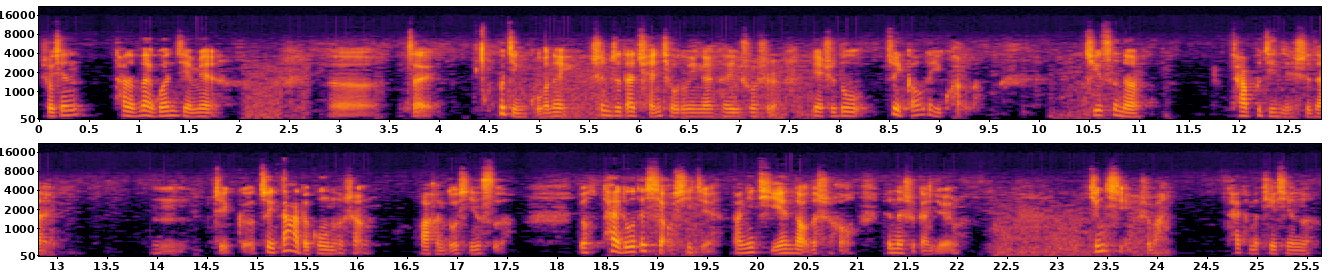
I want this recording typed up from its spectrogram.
首先，它的外观界面，呃，在不仅国内，甚至在全球都应该可以说是辨识度最高的一款了。其次呢，它不仅仅是在，嗯，这个最大的功能上。花很多心思，有太多的小细节，当你体验到的时候，真的是感觉惊喜，是吧？太他妈贴心了。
